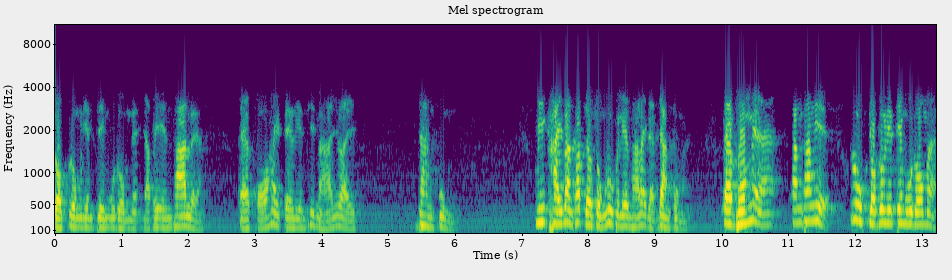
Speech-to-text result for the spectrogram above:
จบโรงเรียนเตรียมอุดมเนี่ยอย่าไปเอ็นท่านเลย แต่ขอให้ไปเรียนที่มหาวิทยาลัยย่างกุ้ง มีใครบ้างครับจะส่งลูกไปเรียนมหาวิทยาลัยแบบย่างกุ้งแต่ผมเนี่ยทั้งทั้งที่ลูกจบโรงเรียนเตรียมอุดมอะ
